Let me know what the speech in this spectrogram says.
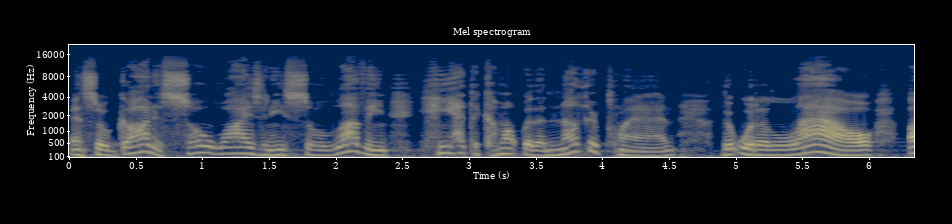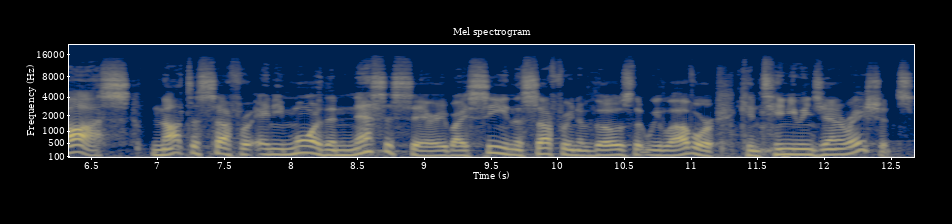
And so God is so wise and He's so loving, He had to come up with another plan that would allow us not to suffer any more than necessary by seeing the suffering of those that we love or continuing generations.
